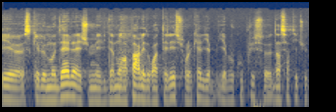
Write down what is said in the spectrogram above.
euh, ce qui est le modèle, et je mets évidemment à part les droits télé sur lesquels il y a, beaucoup plus euh, d'incertitudes.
